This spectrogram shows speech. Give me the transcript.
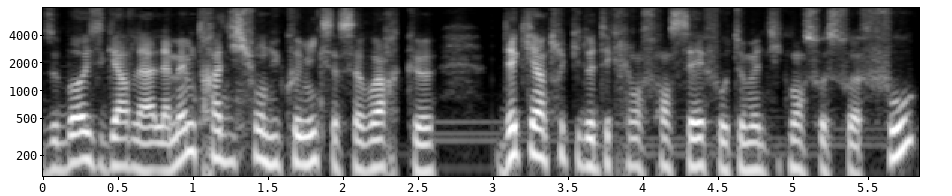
The Boys garde la, même tradition du comics, à savoir que dès qu'il y a un truc qui doit être écrit en français, il faut automatiquement soit soit faux.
